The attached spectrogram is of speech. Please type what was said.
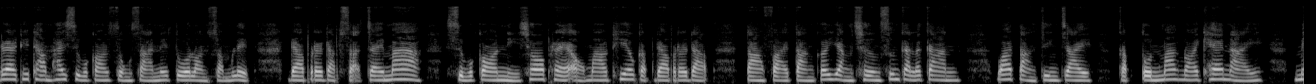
แรกที่ทำให้ศิวกรสงสารในตัวหล่อนสำเร็จ ดาวประดับสะใจมาก ศิวกรหนีช่อแพรออกมาเที่ยวกับดาวประดับ ต่างฝ่ายต่างก็ยังเชิงซึ่งกันและกัน ว่าต่างจริงใจกับตนมากน้อยแค่ไหน เม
